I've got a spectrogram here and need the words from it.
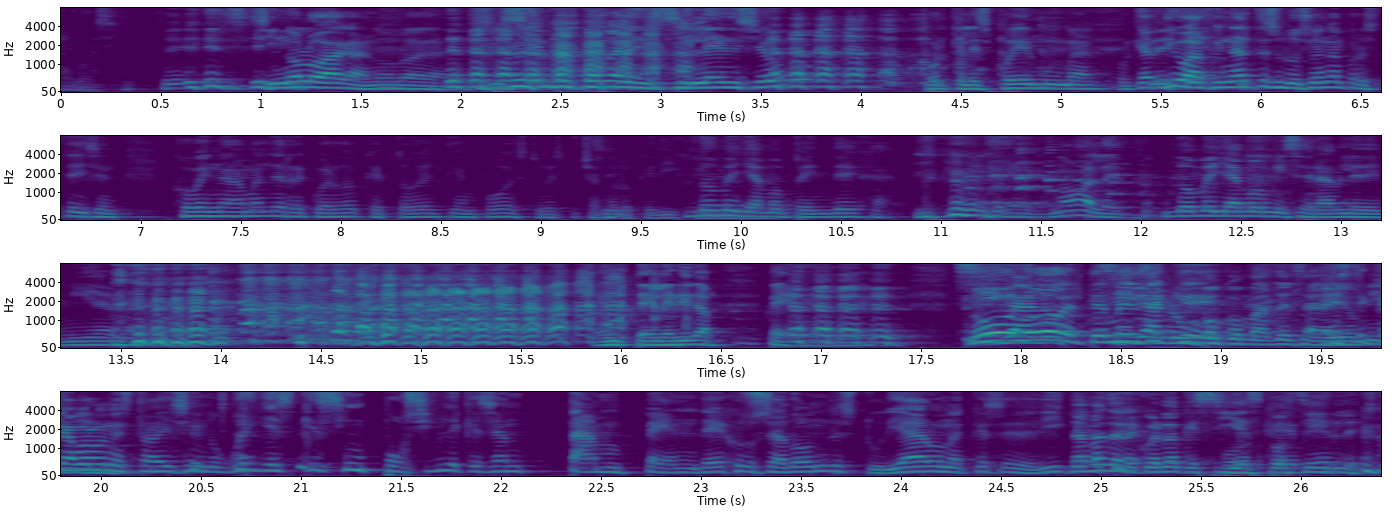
algo así. Sí, sí. Si no lo hagan, no lo hagan. Si siempre pongan en silencio, porque les puede ir muy mal. Porque digo, al final te solucionan, pero si te dicen, joven, nada más le recuerdo que todo el tiempo estuve escuchando lo que dijo. No me llamo pendeja. No, le, No me llamo miserable de mierda. en telerida. Sí No, gano- no, el tema sí es que un poco más del salario Este mínimo. cabrón estaba diciendo, güey, es que es imposible que sean tan pendejos. O sea, ¿dónde estudiaron? ¿A qué se dedican? Nada más te recuerdo que sí ¿Por es posible.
